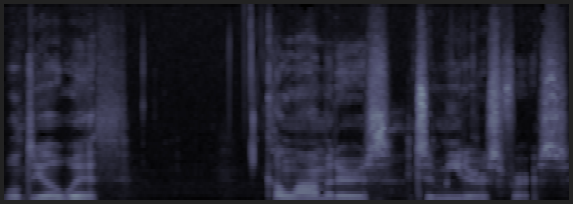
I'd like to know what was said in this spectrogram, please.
We'll deal with kilometers to meters first.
